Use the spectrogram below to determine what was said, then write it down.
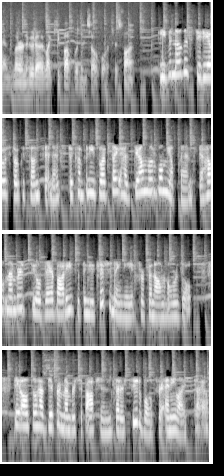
and learn who to like keep up with and so forth. It's fun. Even though the studio is focused on fitness, the company's website has downloadable meal plans to help members fuel their bodies with the nutrition they need for phenomenal results. They also have different membership options that are suitable for any lifestyle.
